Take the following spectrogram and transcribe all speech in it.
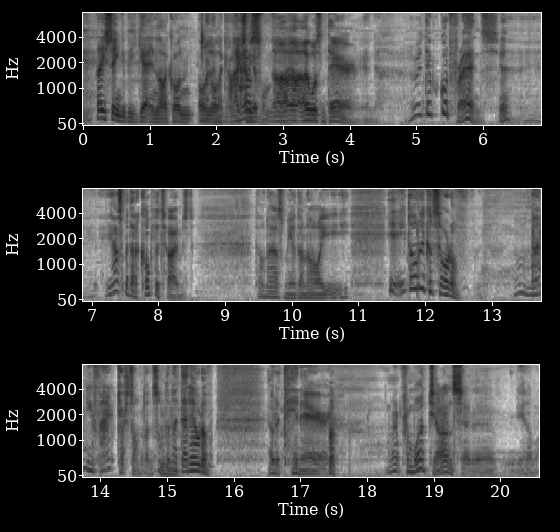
they seemed to be getting like on, on Well, like a actually, house no. I wasn't there. And, They were good friends. Yeah. He asked me that a couple of times. Don't ask me, I don't know. He, he, he thought he could sort of manufacture something, something like that out of out of thin air. I mean, from what John said, uh, you know,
